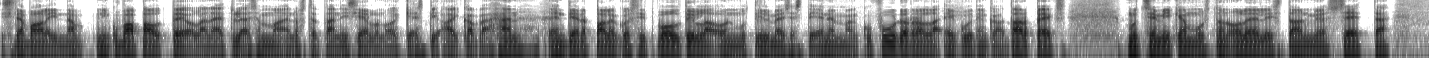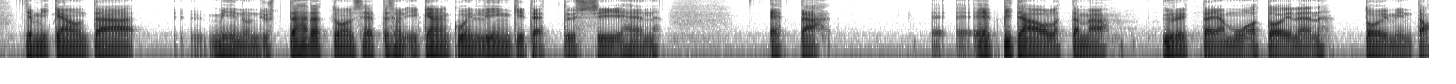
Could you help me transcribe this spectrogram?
sitä valinnan niin kuin vapautta, jolla näitä yleensä mainostetaan, niin siellä on oikeasti aika vähän. En tiedä paljonko sitten Voltilla on, mutta ilmeisesti enemmän kuin Foodoralla, ei kuitenkaan tarpeeksi. Mutta se, mikä minusta on oleellista, on myös se, että ja mikä on tämä, mihin on just tähdätty, on se, että se on ikään kuin linkitetty siihen, että et pitää olla tämä yrittäjämuotoinen toiminta,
